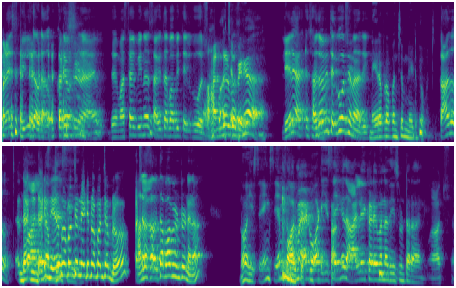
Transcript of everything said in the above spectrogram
బట్ ఐ స్టిల్ డౌట్ అది ఒక్కటే ఉంటుండే they must have been Savita Bhabhi Telugu version లేలే అది- సవితా బాబి తెలుగు వర్షన్ అది. నేర ప్రపంచం నేటి ప్రపంచం. కాదు. చేసి- ప్రపంచం నేటి ప్రపంచం బ్రో సవితా బాబు ఉంటుండేనా? No he saying same format what he saying ఇది వాళ్ళే ఇక్కడ ఏమన్నా తీసుంటారా అని. అచ్చా.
